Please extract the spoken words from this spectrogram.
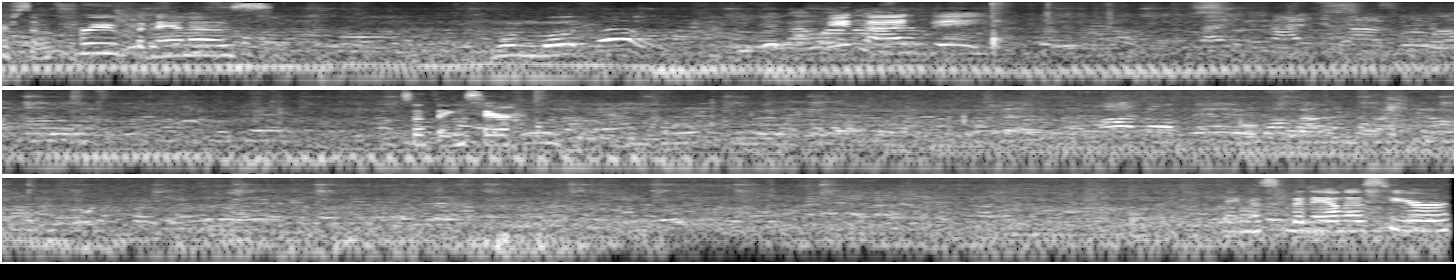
There's some fruit, bananas. Lots of things here. Bananas here.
